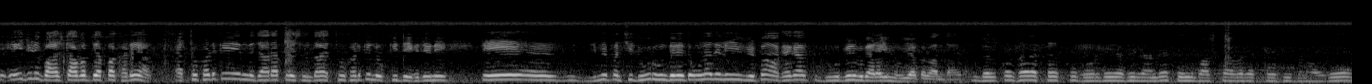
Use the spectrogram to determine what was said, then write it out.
ਤੇ ਇਹ ਜਿਹੜੇ ਬਾਸ ਟਾਵਰ ਤੇ ਆਪਾਂ ਖੜੇ ਆ ਇੱਥੋਂ ਖੜ ਕੇ ਨਜ਼ਾਰਾ ਪੇਸ਼ ਹੁੰਦਾ ਇੱਥੋਂ ਖੜ ਕੇ ਲੋਕੀ ਦੇਖਦੇ ਨੇ ਤੇ ਜਿਵੇਂ ਪੰਛੀ ਦੂਰ ਹੁੰਦੇ ਨੇ ਤੇ ਉਹਨਾਂ ਦੇ ਲਈ ਵਿਭਾਗ ਹੈਗਾ ਦੂਰਬੀਨ ਵਗੈਰਾ ਹੀ ਮੁਹੱਈਆ ਕਰਵਾਉਂਦਾ ਹੈ। ਬਿਲਕੁਲ ਸਰ ਇੱਥੇ ਇੱਥੇ ਦੂਰਬੀਨ ਅਸੀਂ ਲਾਉਂਦੇ ਤਿੰਨ ਬੱਸ ਟਾਵਰ ਇੱਥੇ ਅਸੀਂ ਬਣਾਏ ਗਏ ਆ।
